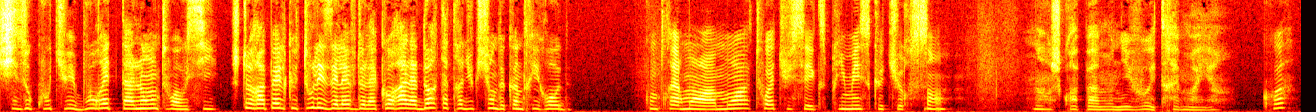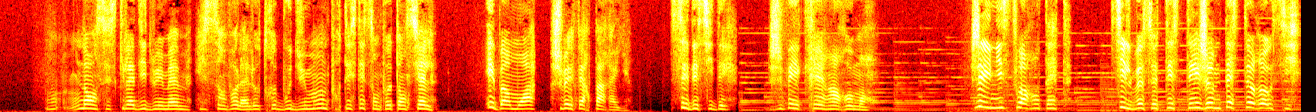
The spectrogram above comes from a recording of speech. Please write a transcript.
Shizuku, tu es bourré de talent, toi aussi. Je te rappelle que tous les élèves de la chorale adorent ta traduction de Country Road. Contrairement à moi, toi, tu sais exprimer ce que tu ressens. Non, je crois pas. Mon niveau est très moyen. Quoi? Non, c'est ce qu'il a dit de lui-même. Il s'envole à l'autre bout du monde pour tester son potentiel. Eh ben moi, je vais faire pareil. C'est décidé. Je vais écrire un roman. J'ai une histoire en tête. S'il veut se tester, je me testerai aussi.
